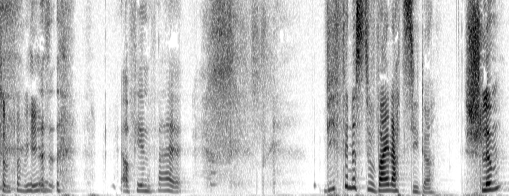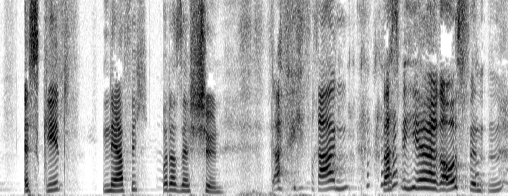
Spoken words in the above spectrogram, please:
Schon Familie? das, auf jeden Fall. Wie findest du Weihnachtslieder? Schlimm? Es geht? Nervig? Oder sehr schön? Darf ich fragen, was wir hier herausfinden?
